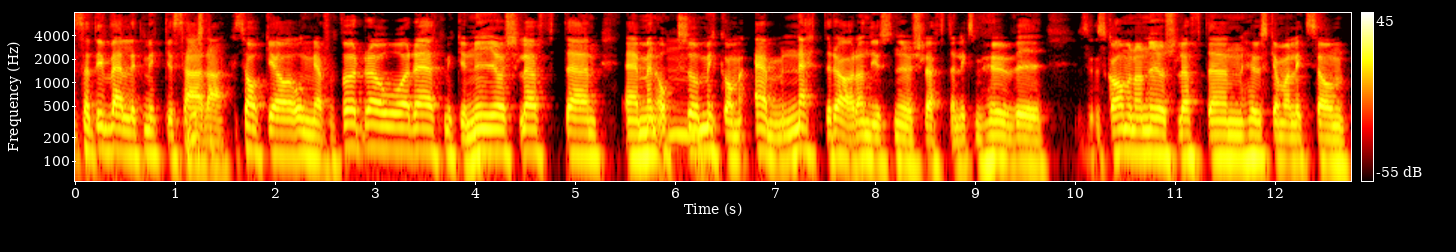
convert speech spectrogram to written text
Så det är väldigt mycket så här, saker jag ångrar från förra året, mycket nyårslöften, men också mycket om ämnet rörande just nyårslöften. Liksom hur vi Ska man ha nyårslöften? Hur ska man liksom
